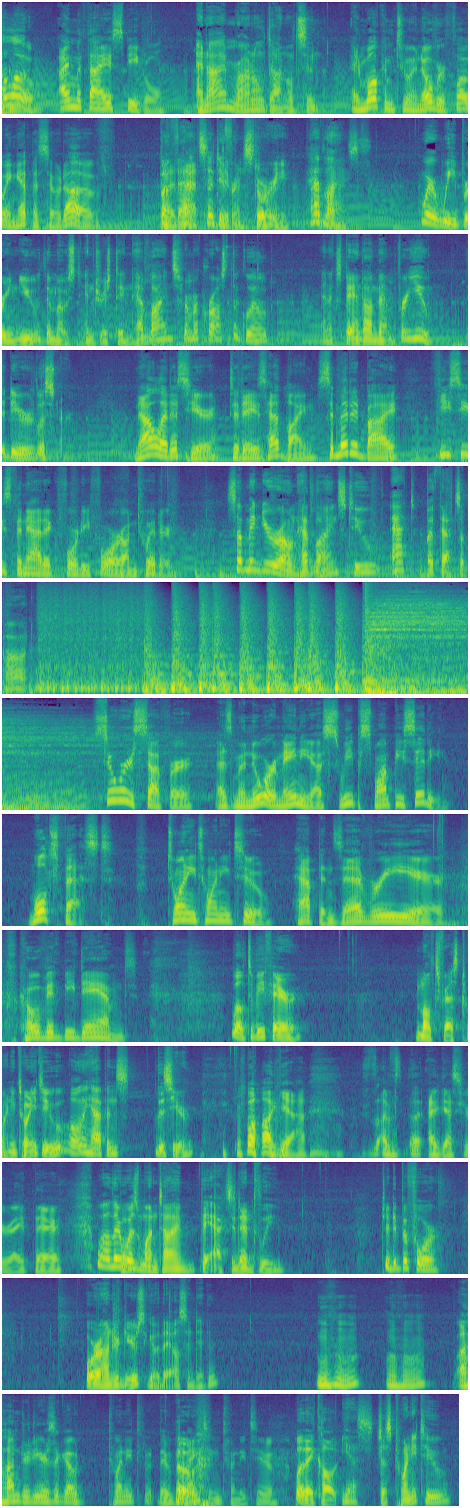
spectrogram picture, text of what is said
Hello, I'm Matthias Spiegel, And I'm Ronald Donaldson. and welcome to an overflowing episode of. But, that's, a different story. Headlines. Where we bring you the most interesting headlines from across the globe and expand on them for you, the dear listener. Now let us hear today's headline submitted by Feces Fanatic 44 on Twitter. Submit your own headlines to at But That's a Pod. Sewers suffer as manure mania sweeps Swampy City. Mulch Fest 2022 happens every year. COVID be damned. Well, to be fair, Mulchfest 2022 only happens this year. well, yeah, I guess you're right there. Well, there was one time they accidentally did it before. Or a hundred years ago, they also did it. Mm-hmm. Mm-hmm. A hundred years ago, 20, it would be Oh. 1922. Well, they call it, yes, just 22,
